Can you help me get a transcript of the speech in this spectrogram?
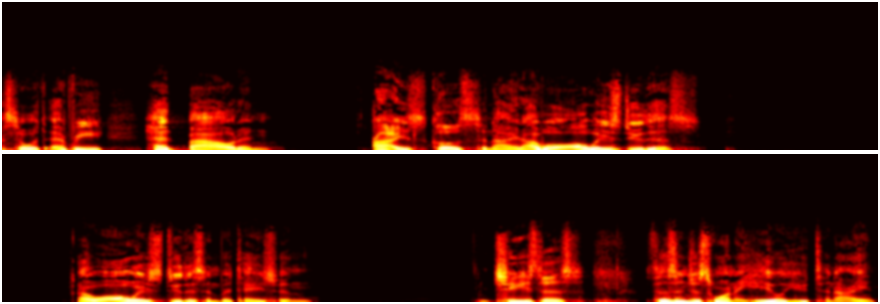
So, with every head bowed and eyes closed tonight, I will always do this. I will always do this invitation. Jesus doesn't just want to heal you tonight,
